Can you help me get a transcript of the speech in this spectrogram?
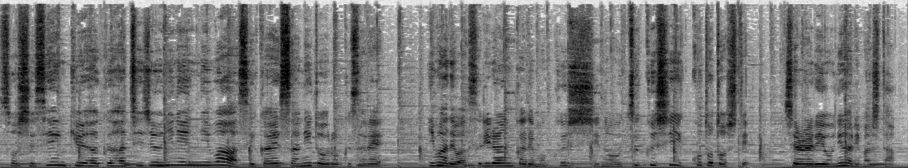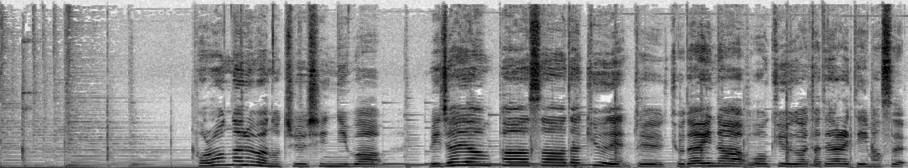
そして1982年には世界遺産に登録され今ではスリランカでも屈指の美しいこととして知られるようになりました。ポロンナルワの中心にはビジャヤンパーサーダ宮殿という巨大な王宮が建てられています。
